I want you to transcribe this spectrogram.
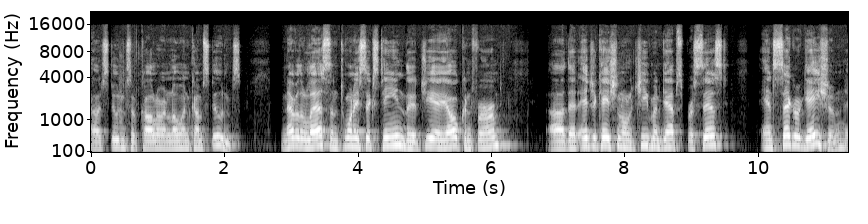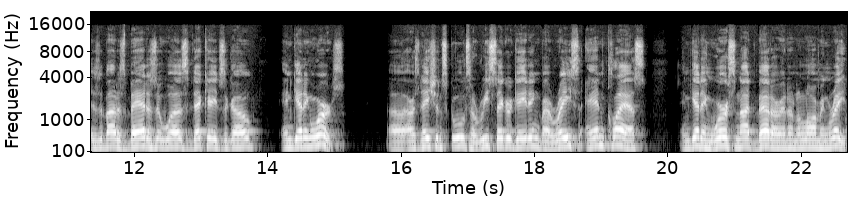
uh, students of color and low-income students. Nevertheless, in 2016, the GAO confirmed uh, that educational achievement gaps persist and segregation is about as bad as it was decades ago and getting worse. Uh, our nation's schools are resegregating by race and class and getting worse, not better, at an alarming rate.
